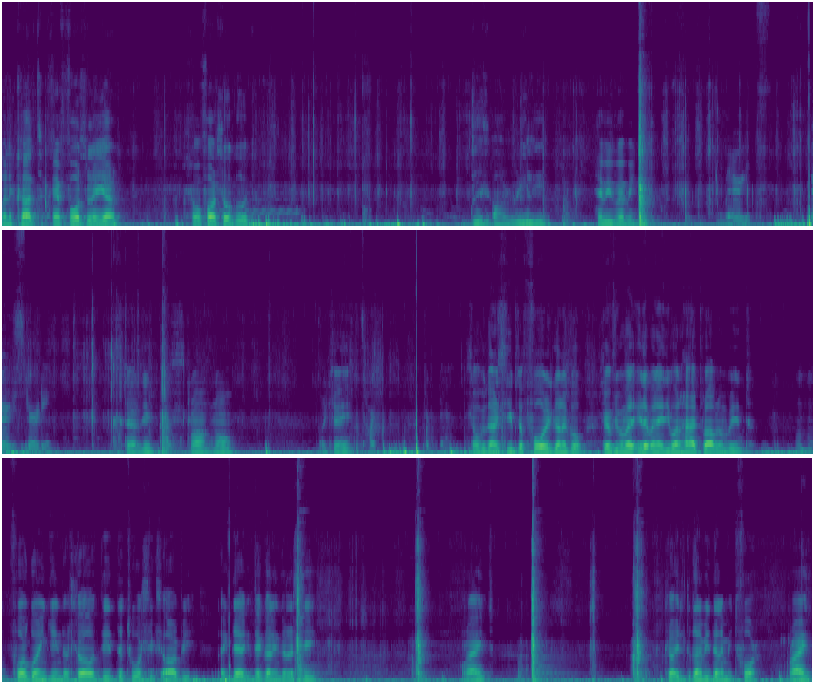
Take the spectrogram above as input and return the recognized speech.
Gonna cut a fourth layer. So far so good. These are really heavy webbing. Very, very sturdy. Sturdy, strong, no? Okay, It's hard to bend. so we're gonna see if the four is gonna go. So if you remember, 1181 had problem with hmm four going in there. So did the 206 RB. Like they they got in there. Let's see. Right? So it's gonna be the limit, four, right?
